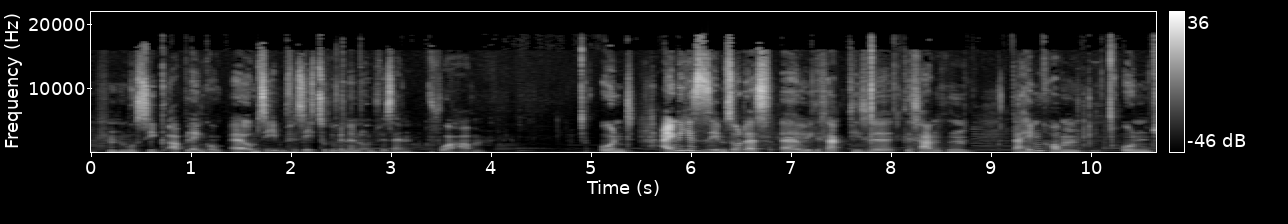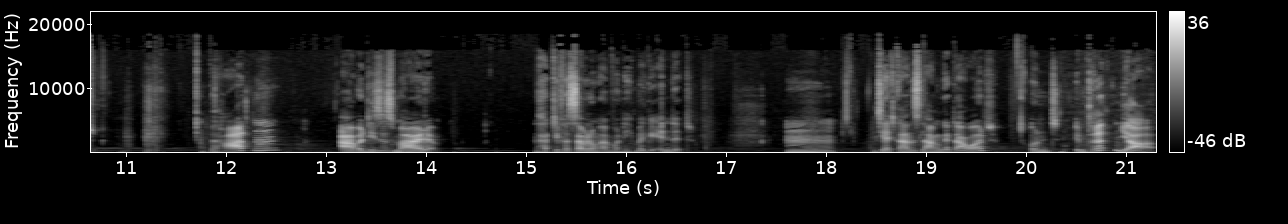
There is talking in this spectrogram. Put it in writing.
Musikablenkung, äh, um sie eben für sich zu gewinnen und für sein Vorhaben. Und eigentlich ist es eben so, dass, äh, wie gesagt, diese Gesandten da hinkommen und beraten, aber dieses Mal hat die Versammlung einfach nicht mehr geendet. Mm, Die hat ganz lang gedauert. Und im dritten Jahr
